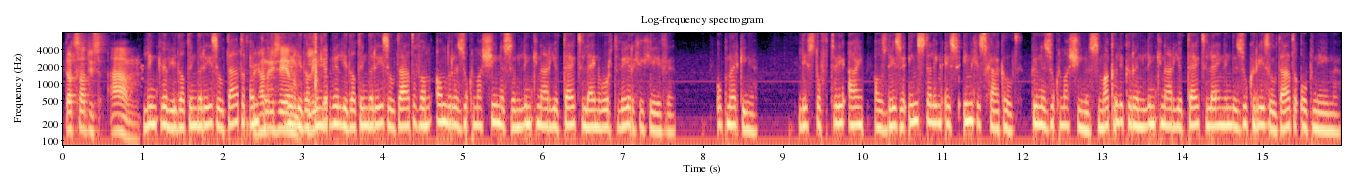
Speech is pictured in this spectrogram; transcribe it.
Dat staat dus aan. Link wil je dat in de resultaten. We gaan er Enter. eens even wil, je dat in wil je dat in de resultaten van andere zoekmachines een link naar je tijdlijn wordt weergegeven? Opmerkingen. List of 2i. Als deze instelling is ingeschakeld, kunnen zoekmachines makkelijker een link naar je tijdlijn in de zoekresultaten opnemen.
